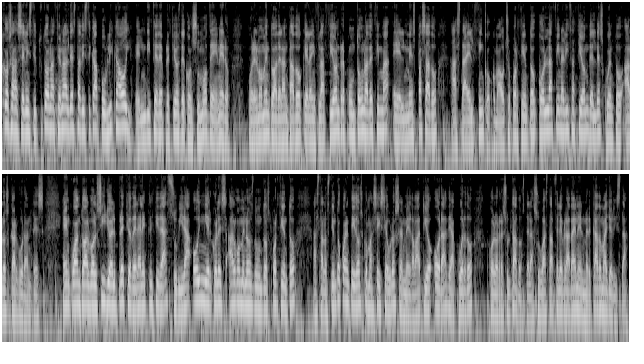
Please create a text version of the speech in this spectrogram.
cosas, el Instituto Nacional de Estadística publica hoy el índice de precios de consumo de enero. Por el momento ha adelantado que la inflación repuntó una décima el mes pasado hasta el 5,8% con la finalización del descuento a los carburantes. En cuanto al bolsillo, el precio de la electricidad subirá hoy miércoles algo menos de un 2% hasta los 142,6 euros el megavatio hora, de acuerdo con los resultados de la subasta celebrada en el mercado mayorista.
